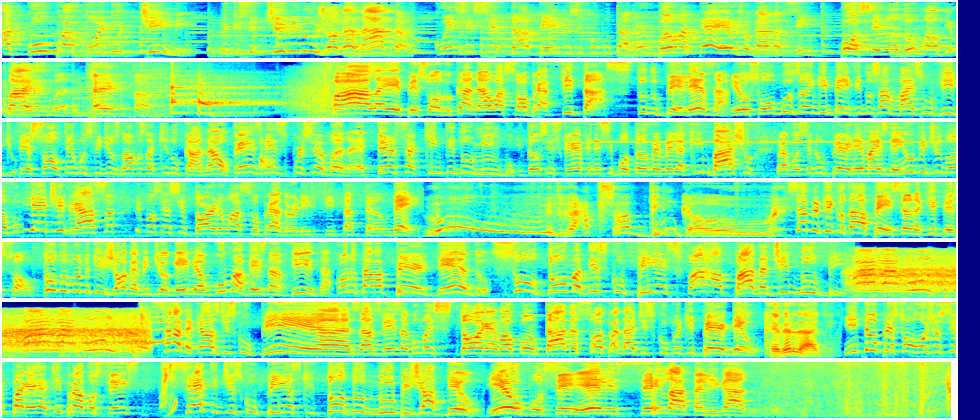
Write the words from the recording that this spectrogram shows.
A culpa foi do time. É que esse time não joga nada. Com esse setup aí, com esse computador bom, até eu jogava assim. Pô, você mandou mal demais, mano. Eita. Fala aí, pessoal do canal Assobra Fitas. Tudo beleza? Eu sou o Guzang e bem-vindos a mais um vídeo. Pessoal, temos vídeos novos aqui no canal três vezes por semana. É terça, quinta e domingo. Então se inscreve nesse botão vermelho aqui embaixo pra você não perder mais nenhum vídeo novo. E é de graça e você se torna um assoprador de fita também. Uh, that's a bingo. Sabe o que, que eu tava pensando aqui, pessoal? Todo mundo que joga videogame alguma vez na vida, quando tava perdendo, soltou uma desculpinha esfarrapada de noob. Fala muito! Fala! Sabe aquelas desculpinhas, às vezes alguma história mal contada só pra dar desculpa que perdeu. É verdade. Então, pessoal, hoje eu separei aqui pra vocês sete desculpinhas que todo noob já deu. Eu, você, eles, sei lá, tá ligado?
